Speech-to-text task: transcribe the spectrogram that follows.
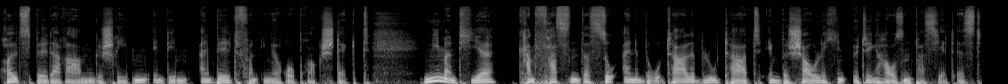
Holzbilderrahmen geschrieben, in dem ein Bild von Inge Robrock steckt? Niemand hier kann fassen, dass so eine brutale Bluttat im beschaulichen Oettinghausen passiert ist.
